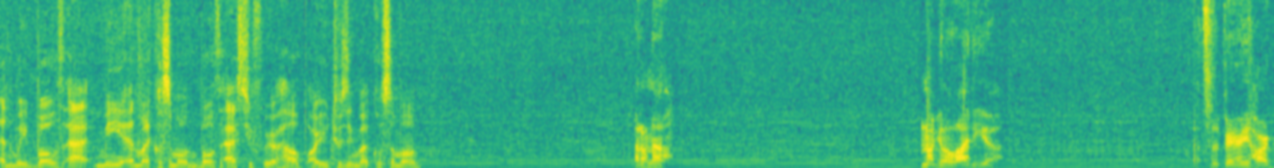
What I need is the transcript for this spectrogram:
and we both at me and Michael Simone both asked you for your help, are you choosing Michael Simone? I don't know. I'm not gonna lie to you. That's a very hard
